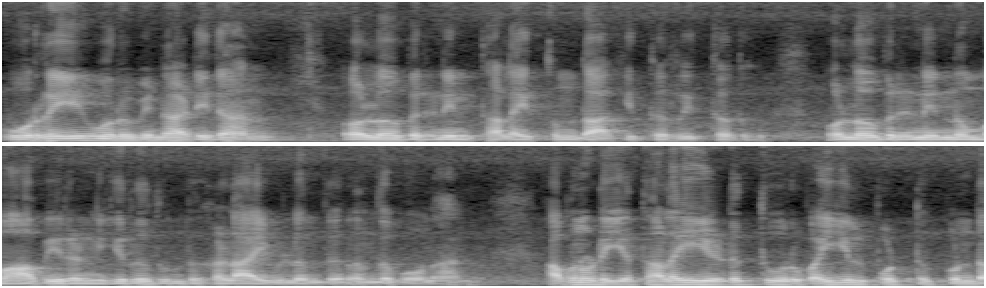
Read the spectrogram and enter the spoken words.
ஒரே ஒரு வினாடிதான் ஒலோபரினின் தலை துண்டாகி தெரித்தது. ஒலோபரின் என்னும் மாவீரன் இரு துண்டுகளாய் விழுந்து இறந்து போனான். அவனுடைய தலையை எடுத்து ஒரு வையில் போட்டுக்கொண்டு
